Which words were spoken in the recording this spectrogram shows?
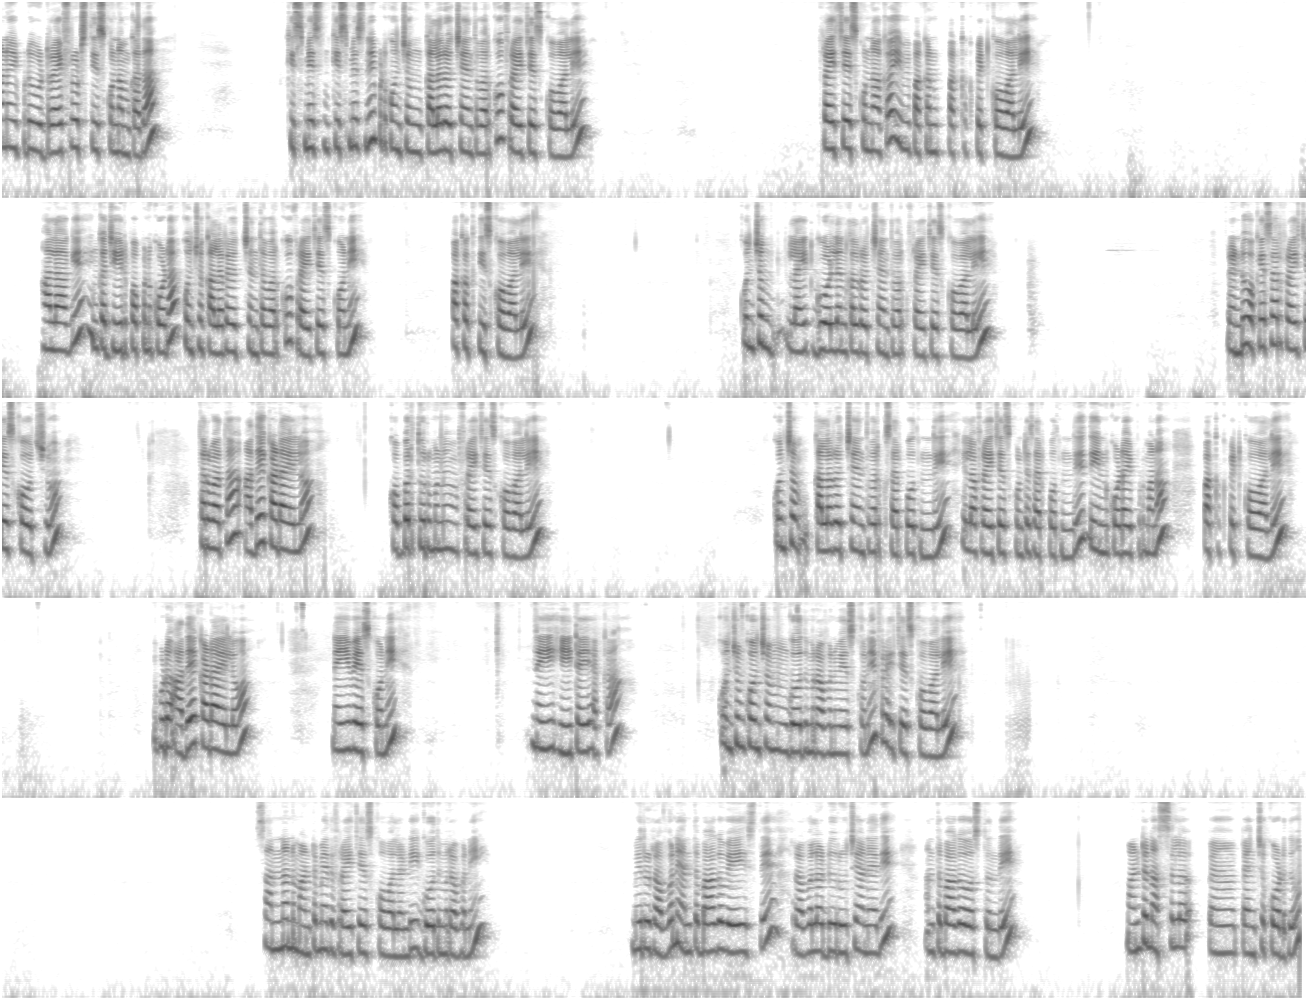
మనం ఇప్పుడు డ్రై ఫ్రూట్స్ తీసుకున్నాం కదా. కిస్మిస్ కిస్మిస్ని ఇప్పుడు కొంచెం కలర్ వచ్చేంత వరకు ఫ్రై చేసుకోవాలి. ఫ్రై చేసుకున్నాక ఇవి పక్కన పక్కకు పెట్టుకోవాలి. అలాగే ఇంకా జీడిపప్పును కూడా కొంచెం కలర్ వచ్చేంత వరకు ఫ్రై చేసుకొని పక్కకు తీసుకోవాలి. కొంచెం లైట్ గోల్డెన్ కలర్ వచ్చేంత వరకు ఫ్రై చేసుకోవాలి. రెండు ఒకేసారి ఫ్రై చేసుకోవచ్చు. తర్వాత అదే కడాయిలో కొబ్బరి తురుమును ఫ్రై చేసుకోవాలి. కొంచెం కలర్ వచ్చేంత వరకు సరిపోతుంది. ఇలా ఫ్రై చేసుకుంటే సరిపోతుంది. దీన్ని కూడా ఇప్పుడు మనం పక్కకు పెట్టుకోవాలి. ఇప్పుడు అదే కడాయిలో నెయ్యి వేసుకొని నెయ్యి హీట్ అయ్యాక కొంచెం కొంచెం గోధుమ రవ్వను వేసుకొని ఫ్రై చేసుకోవాలి. సన్నని మంట మీద ఫ్రై చేసుకోవాలండి గోధుమ రవ్వని. మీరు రవ్వను ఎంత బాగా వేయిస్తే రవ్వ లడ్డు రుచి అనేది అంత బాగా వస్తుంది. మంటను అస్సలు పెంచకూడదు.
